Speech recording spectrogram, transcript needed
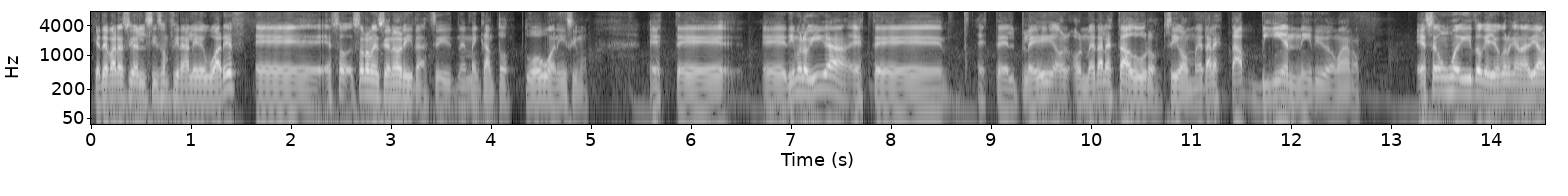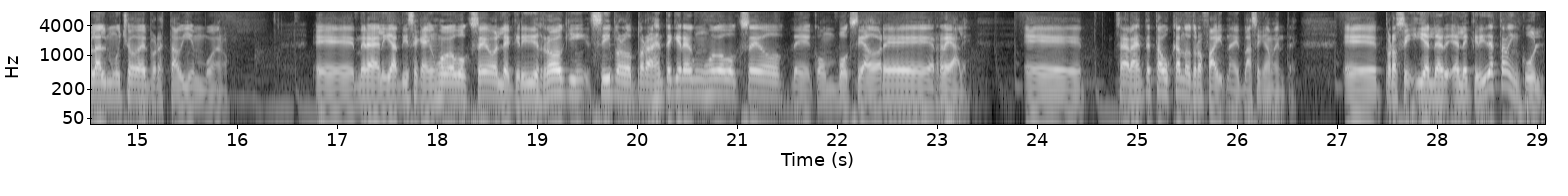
¿Qué te pareció el season final de What If? eso, eso lo mencioné ahorita, sí, me encantó, estuvo buenísimo. Este, dímelo, Giga, este, este, el play, All Metal está duro. Sí, All Metal está bien nítido, mano. Ese es un jueguito que yo creo que nadie habla mucho de él, pero está bien bueno. Eh, mira, Elías dice que hay un juego de boxeo, el de Creed y Rocky. Sí, pero, pero la gente quiere un juego de boxeo de, con boxeadores reales. Eh, o sea, la gente está buscando otro Fight Night, básicamente. Eh, pero sí, y el de, el Creed está bien cool.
